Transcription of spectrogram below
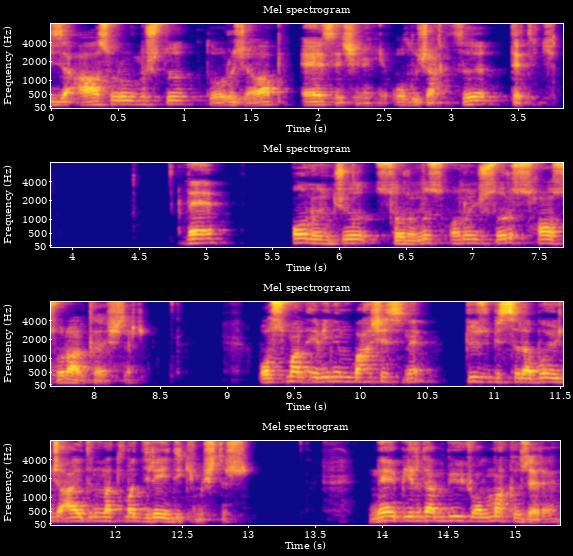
Bize A sorulmuştu. Doğru cevap E seçeneği olacaktı dedik. Ve 10. sorumuz 10. soru son soru arkadaşlar. Osman evinin bahçesine düz bir sıra boyunca aydınlatma direği dikmiştir. N birden büyük olmak üzere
